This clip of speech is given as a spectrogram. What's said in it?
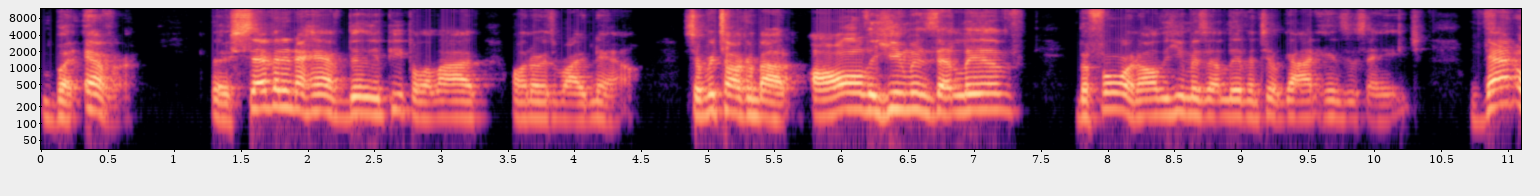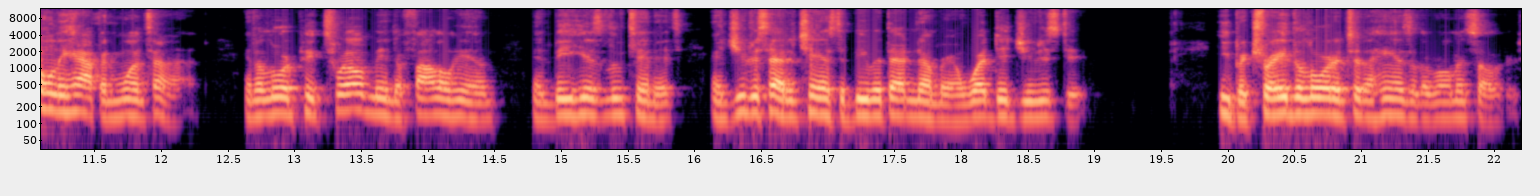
but ever. There's seven and a half billion people alive on earth right now. So we're talking about all the humans that live before and all the humans that live until God ends this age. That only happened one time. And the Lord picked 12 men to follow him and be his lieutenants. And Judas had a chance to be with that number. And what did Judas do? He betrayed the Lord into the hands of the Roman soldiers.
